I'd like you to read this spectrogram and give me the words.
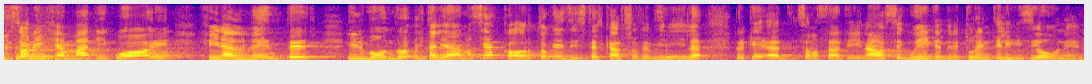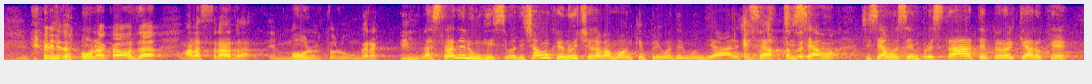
si sono infiammati i cuori, finalmente il mondo italiano si è accorto che esiste il calcio femminile, perché eh, sono stati no, seguiti addirittura in televisione, capito? Una cosa, ma la strada è molto lunga. La strada è lunghissima, diciamo che noi c'eravamo anche prima del mondiale, ci, siamo, Esatto. ci siamo- ci siamo sempre state, però è chiaro che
